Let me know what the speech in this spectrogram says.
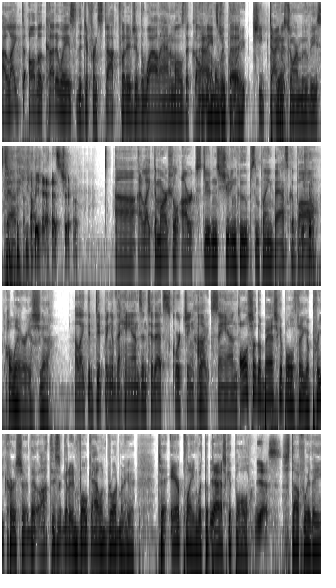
I liked all the cutaways to the different stock footage of the wild animals that culminates animals with the great. cheap dinosaur movie stuff. Oh yeah, that's true. uh, I like the martial arts students shooting hoops and playing basketball. Hilarious. Yeah. I like the dipping of the hands into that scorching hot Right. sand. Also, the basketball thing, a precursor. The, oh, this is going to invoke Alan Broadman here to Airplane with the basketball Yes. stuff, where the,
